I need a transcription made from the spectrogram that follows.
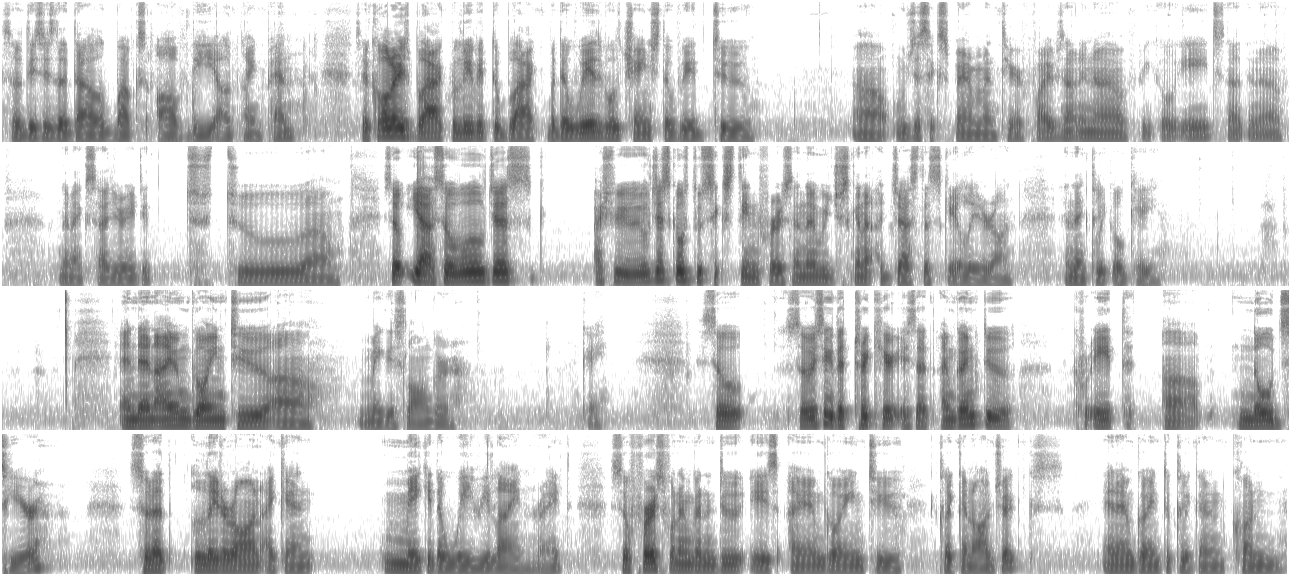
So this is the dialog box of the outline pen. So the color is black. We'll leave it to black but the width will change the width to uh, we'll just experiment here. 5 is not enough. We go 8 is not enough. I'm gonna exaggerate it to um, so yeah so we'll just actually we'll just go to 16 first and then we're just gonna adjust the scale later on and then click OK. And then I am going to uh, make this longer. Okay so so basically the trick here is that I'm going to create uh, nodes here so that later on I can make it a wavy line right? So first what I'm to do is I am going to click on objects and I'm going to click on con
